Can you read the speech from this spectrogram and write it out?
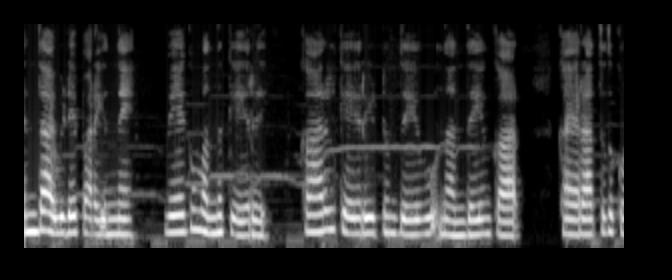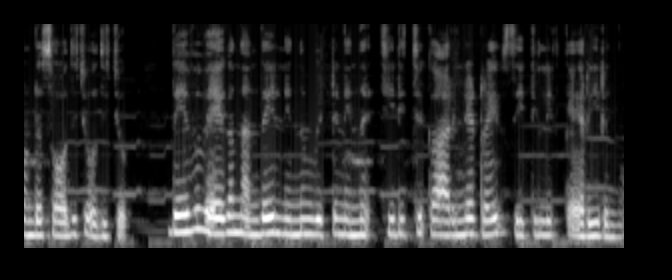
എന്താ അവിടെ പറയുന്നേ? വേഗം വന്ന് കയറ് കാറിൽ കയറിയിട്ടും ദേവു നന്ദയും കാർ കയറാത്തത് കൊണ്ട് സ്വാതി ചോദിച്ചു. ദേവ് വേഗം നന്ദയിൽ നിന്നും വിട്ടുനിന്ന് ചിരിച്ച് കാറിന്റെ ഡ്രൈവ് സീറ്റിൽ കയറിയിരുന്നു.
